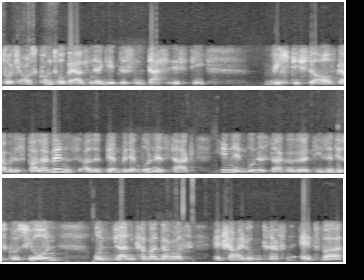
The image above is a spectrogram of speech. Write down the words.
durchaus kontroversen Ergebnissen, das ist die wichtigste Aufgabe des Parlaments. Also der, der Bundestag, in den Bundestag gehört diese Diskussion und dann kann man daraus Entscheidungen treffen, etwa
